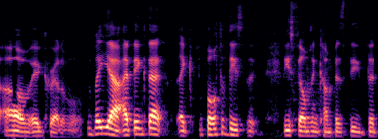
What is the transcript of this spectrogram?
Oh, incredible! But yeah, I think that like both of these these films encompass the the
